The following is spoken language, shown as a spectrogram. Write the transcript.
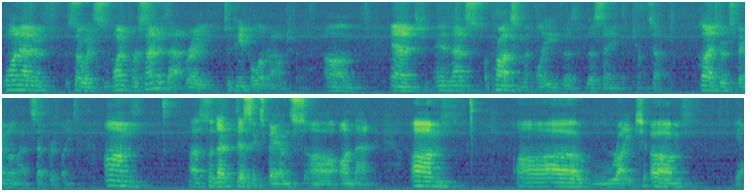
one out of, so it's 1% of that rate to people around me. Um, and, and that's approximately the, the same, it turns out. Glad to expand on that separately. Um, uh, so that this expands uh, on that. Um, uh, right. Um, yeah.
